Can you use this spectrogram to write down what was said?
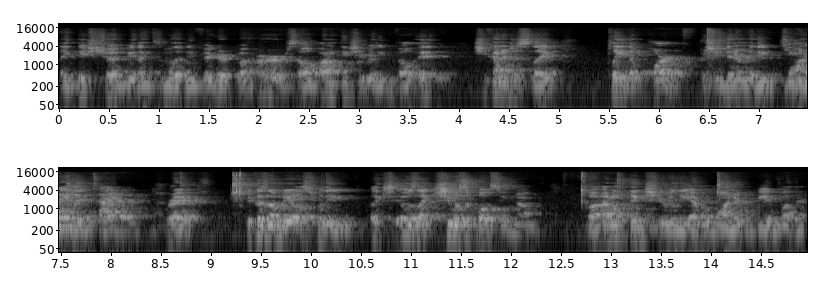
Like they should be like this motherly figure. But her herself, I don't think she really felt it. She kind of just like played the part, but she didn't really She want to play the the part. title. Right. Because nobody else really like it was like she was supposed to, you know. But I don't think she really ever wanted to be a mother.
